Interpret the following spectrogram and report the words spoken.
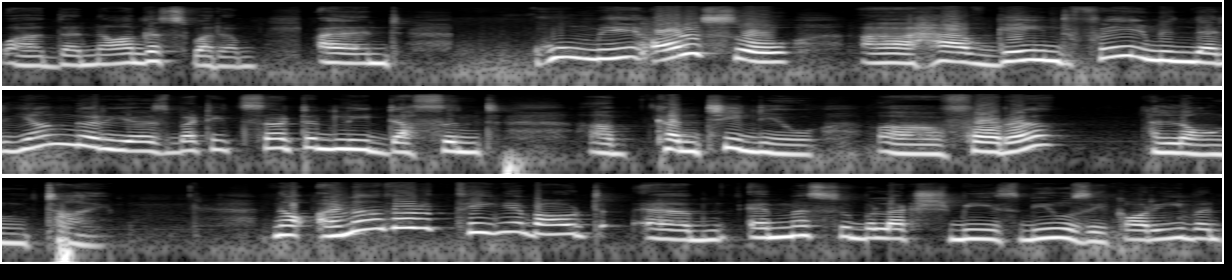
uh, the Nagaswaram and who may also uh, have gained fame in their younger years but it certainly doesn't uh, continue uh, for a, a long time. Now, another thing about um, M.S. Subbulakshmi's music or even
